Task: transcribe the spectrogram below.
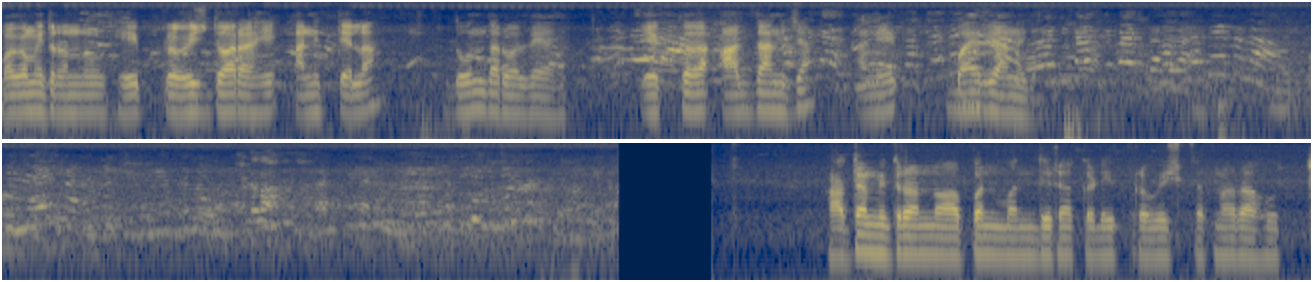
बघा मित्रांनो हे प्रवेशद्वार आहे आणि त्याला दोन दरवाजे आहेत. एक आत जाण्याच्या आणि एक बाहेर जाण्याच्या. आता मित्रांनो आपण मंदिराकडे प्रवेश करणार आहोत.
